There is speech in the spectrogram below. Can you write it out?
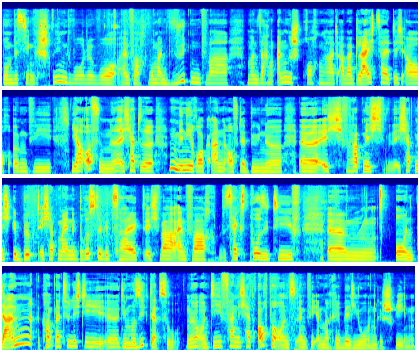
wo ein bisschen geschrien wurde, wo einfach, wo man wütend war, wo man Sachen angesprochen hat, aber gleichzeitig auch irgendwie ja offen. Ne? Ich hatte einen Minirock an auf der Bühne. Äh, ich habe mich, ich habe mich gebückt. Ich habe meine Brüste gezeigt. Ich war einfach sexpositiv. Ähm, und dann kommt natürlich die, äh, die Musik dazu. Ne? Und die fand ich hat auch bei uns irgendwie immer Rebellion geschrien.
